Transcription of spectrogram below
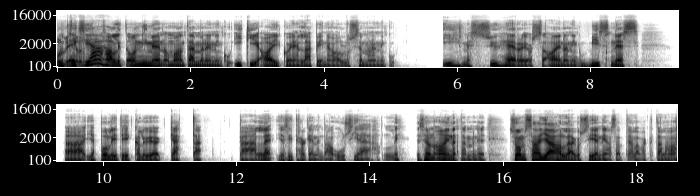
Mutta eikö jäähallit on nimenomaan tämmöinen niinku ikiaikojen läpi ne on ollut semmoinen niinku ihme syherö, jossa aina niinku business ää, ja politiikka lyö kättä päälle ja sitten rakennetaan uusi jäähalli. Ja se on aina tämmöinen, Suomessa on jäähalleja kuin sieniä sateella, vaikka täällä on,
